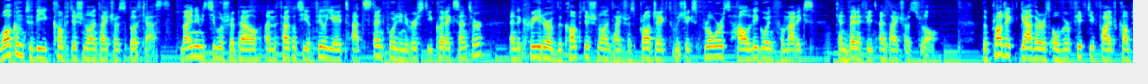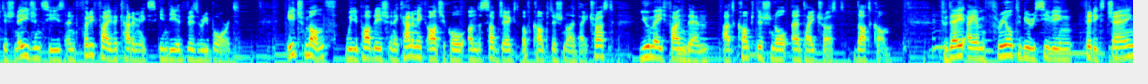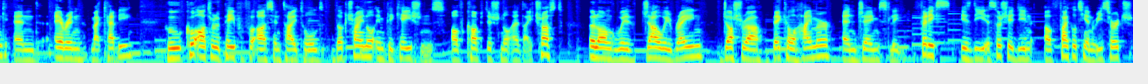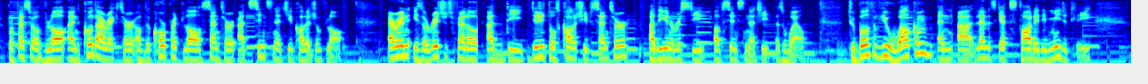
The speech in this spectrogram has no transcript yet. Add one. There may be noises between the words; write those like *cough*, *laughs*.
Welcome to the Computational Antitrust Podcast. My name is Thibault Schrepel. I'm a faculty affiliate at Stanford University Codex Center and the creator of the Computational Antitrust Project, which explores how legal informatics can benefit antitrust law. The project gathers over 55 competition agencies and 35 academics in the advisory board. Each month, we publish an academic article on the subject of computational antitrust. You may find them at computationalantitrust.com. Today, I am thrilled to be receiving Felix Chang and Erin McCabe, who co authored a paper for us entitled Doctrinal Implications of Computational Antitrust, along with Zhaowei Ren, Joshua Beckelhimer, and James Lee. Felix is the Associate Dean of Faculty and Research, Professor of Law, and co director of the Corporate Law Center at Cincinnati College of Law. Erin is a research fellow at the Digital Scholarship Center at the University of Cincinnati as well. To both of you, welcome, and uh, let us get started immediately.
